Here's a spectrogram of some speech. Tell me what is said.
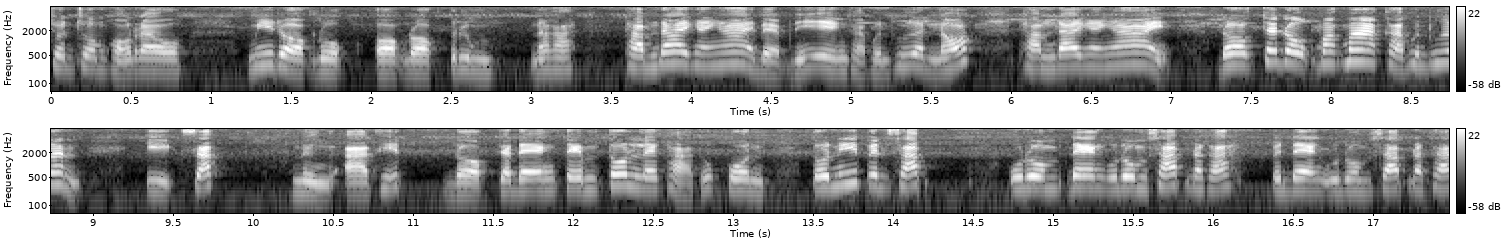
ชนชมของเรามีดอกดกออกดอกตรึมนะคะ ทำได้ง่าย ๆ แบบนี้เองค่ะเพื่อนๆเนาะทำได้ง่าย ๆ ดอกจะดกมากๆค่ะเพื่อนๆ อีกสักหนึ่งอาทิตย์ ดอกจะแดงเต็มต้นเลยค่ะ ทุกคน ตัวนี้เป็นซับอุดมแดงอุดมทรัพย์นะคะ เป็นแดงอุดมทรัพย์นะคะ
